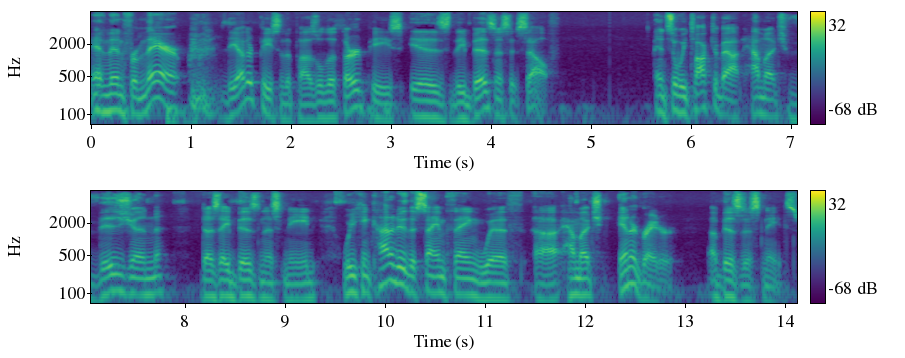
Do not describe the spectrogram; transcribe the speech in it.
And then from there, the other piece of the puzzle, the third piece, is the business itself. And so we talked about how much vision does a business need. We can kind of do the same thing with uh, how much integrator a business needs.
